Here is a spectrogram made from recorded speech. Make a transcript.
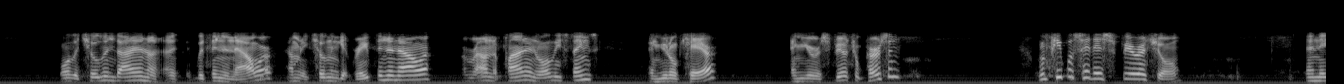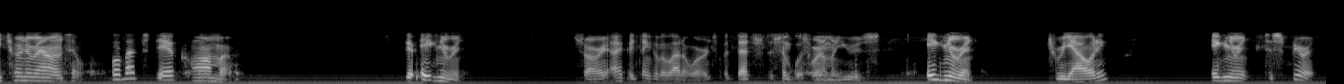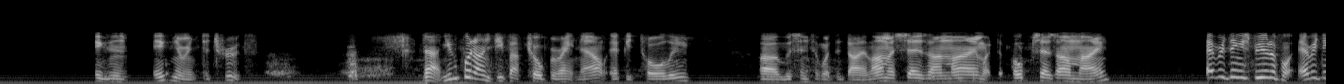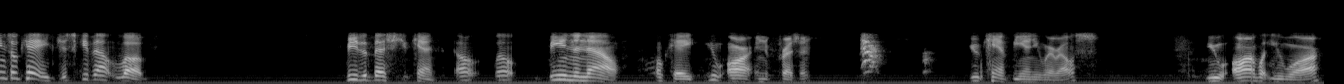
All the children dying uh, within an hour? How many children get raped in an hour around the planet and all these things? And you don't care? And you're a spiritual person? When people say they're spiritual and they turn around and say, well, that's their karma. They're ignorant. Sorry, I could think of a lot of words, but that's the simplest word I'm going to use. Ignorant to reality, ignorant to spirit, ignorant, ignorant to truth. Now, you can put on Deepak Chopra right now, Eckhart uh, listen to what the Dalai Lama says online, what the Pope says online. Everything's beautiful. Everything's okay. Just give out love. Be the best you can. Oh, well, be in the now. Okay, you are in the present. You can't be anywhere else. You are what you are,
